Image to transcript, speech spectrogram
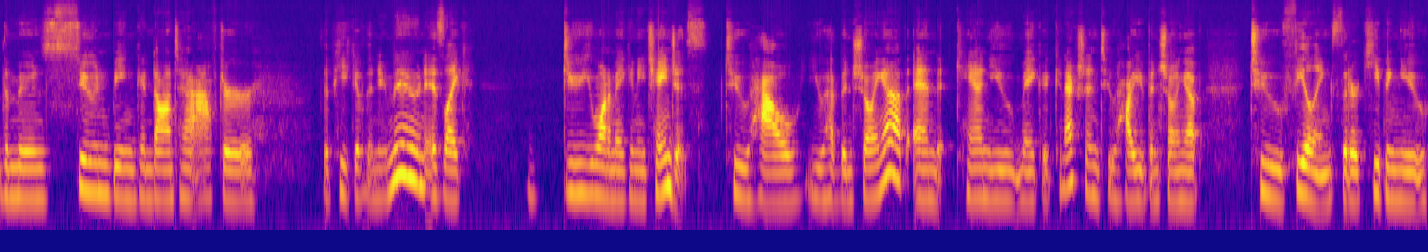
the moon soon being Gandanta after the peak of the new moon is like do you want to make any changes to how you have been showing up and can you make a connection to how you've been showing up to feelings that are keeping you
